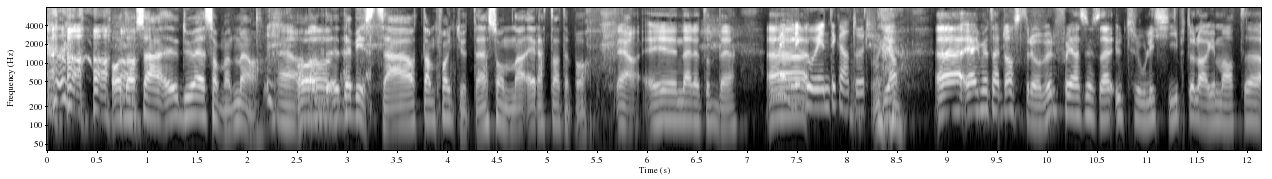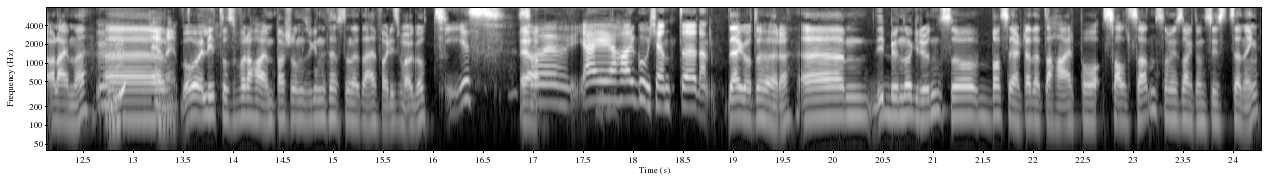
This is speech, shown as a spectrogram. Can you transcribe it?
og da sa jeg du er sammen med henne. Ja, og og- det, det viste seg at de fant ut det sånn rett etterpå. Ja, i det er rett og det. Veldig Eh, god indikator. Ja. Eh, jeg inviterte Astrid over, for jeg syns det er utrolig kjipt å lage mat uh, aleine. Enig. og litt også for å ha en person som kunne teste om dette her faktisk var godt. Yes. Ja. Så jeg har godkjent uh, den. Det er godt å høre. I bunn og grunn så baserte jeg dette her på salsaen, som vi snakket om sist sending.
